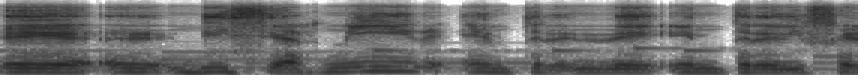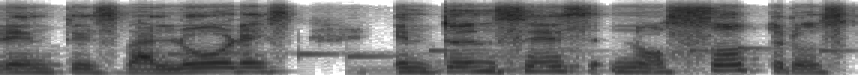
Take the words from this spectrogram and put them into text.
eh, eh, discernir entre, entre diferentes valores. Entonces, nosotros,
